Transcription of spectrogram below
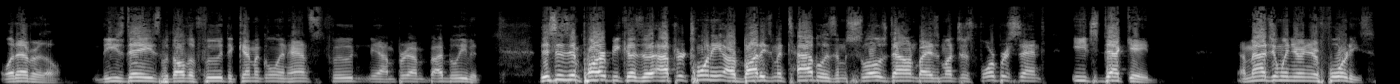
whatever though. These days, with all the food, the chemical enhanced food, yeah, I'm, I'm, I believe it. This is in part because uh, after 20, our body's metabolism slows down by as much as 4% each decade. Imagine when you're in your 40s.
